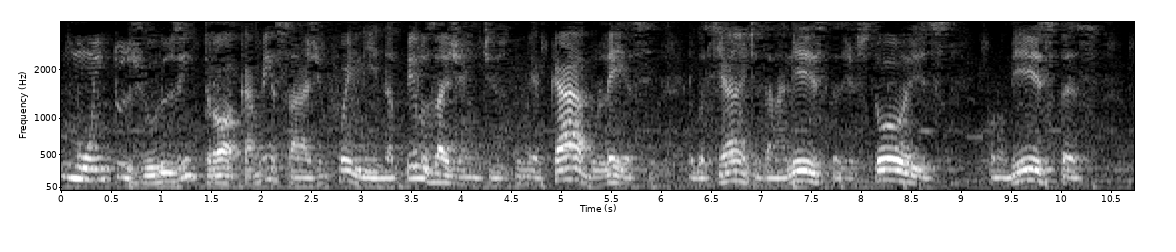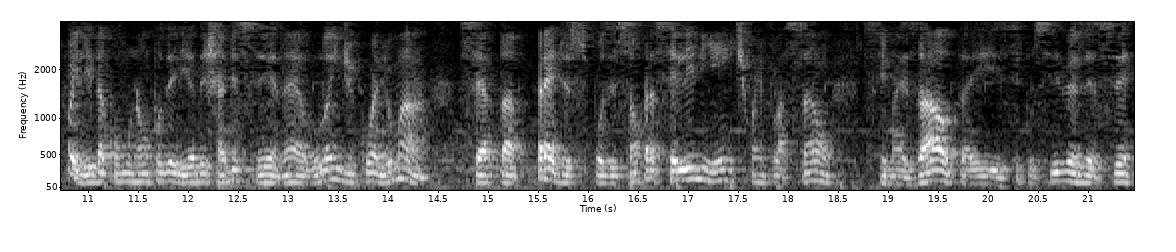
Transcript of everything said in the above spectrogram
muitos juros em troca. A mensagem foi lida pelos agentes do mercado, leia-se, negociantes, analistas, gestores, economistas foi lida como não poderia deixar de ser. Né? O Lula indicou ali uma certa predisposição para ser leniente com a inflação, se mais alta e, se possível, exercer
